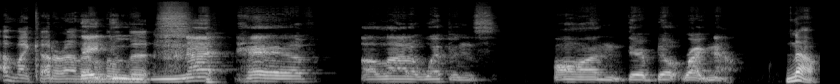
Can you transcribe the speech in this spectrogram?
I might cut around that they a little do bit. not have a lot of weapons on their belt right now. No,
